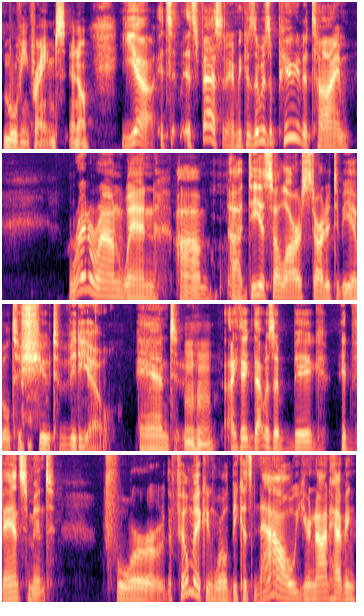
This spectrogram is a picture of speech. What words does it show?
moving frames you know? Yeah, it's it's fascinating because there was a period of time right around when um, uh, DSLR started to be able to shoot video, and I think that was a big advancement for the filmmaking world because now you're not having.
